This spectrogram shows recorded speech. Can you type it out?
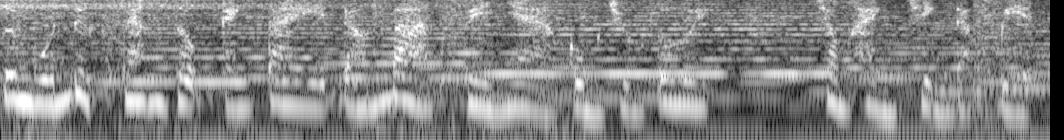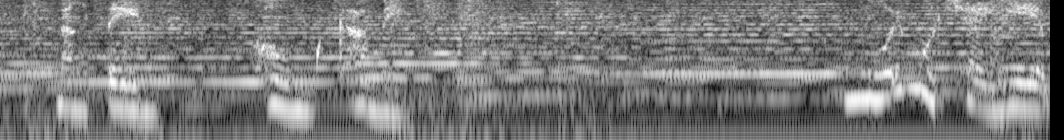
tôi muốn được dang rộng cánh tay đón bạn về nhà cùng chúng tôi trong hành trình đặc biệt mang tên homecoming mỗi một trải nghiệm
